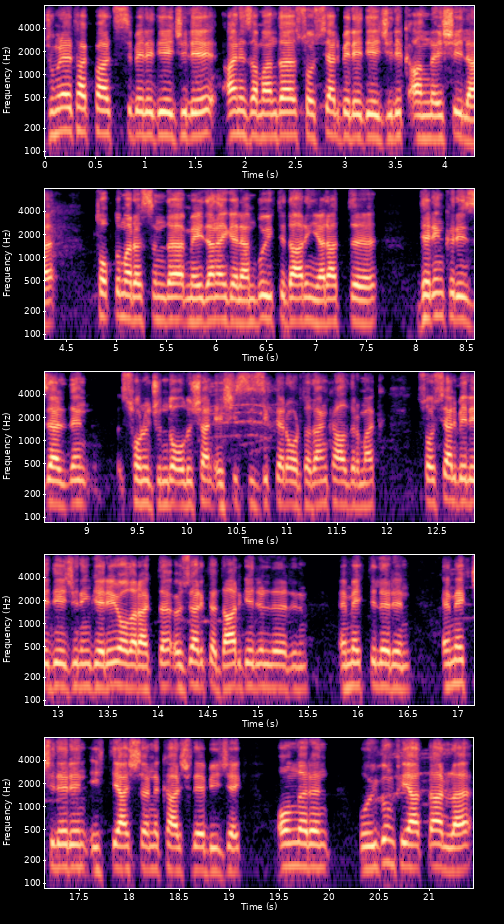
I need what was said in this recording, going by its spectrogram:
Cumhuriyet Halk Partisi belediyeciliği aynı zamanda sosyal belediyecilik anlayışıyla toplum arasında meydana gelen bu iktidarın yarattığı derin krizlerden sonucunda oluşan eşitsizlikleri ortadan kaldırmak, sosyal belediyeciliğin gereği olarak da özellikle dar gelirlerin, emeklilerin, emekçilerin ihtiyaçlarını karşılayabilecek, onların uygun fiyatlarla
